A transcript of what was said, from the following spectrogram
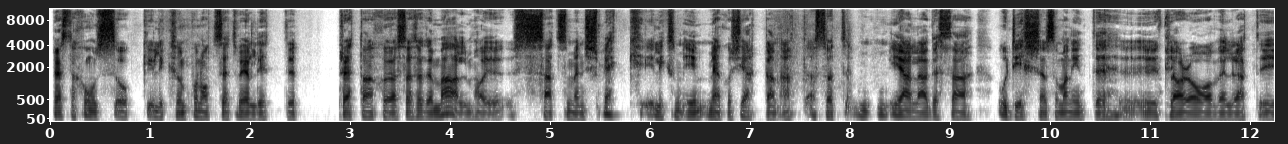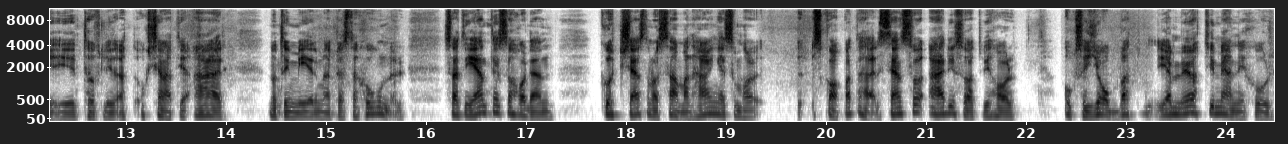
prestations och liksom på något sätt väldigt eh, pretentiösa Södermalm har ju satt som en smäck liksom i människors hjärtan att, alltså att i alla dessa auditions som man inte eh, klarar av eller att det är tufft liv, att, och känna att jag är någonting mer än mina prestationer. Så att egentligen så har den gudstjänsten och sammanhanget som har eh, skapat det här. Sen så är det ju så att vi har också jobbat, jag möter ju människor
